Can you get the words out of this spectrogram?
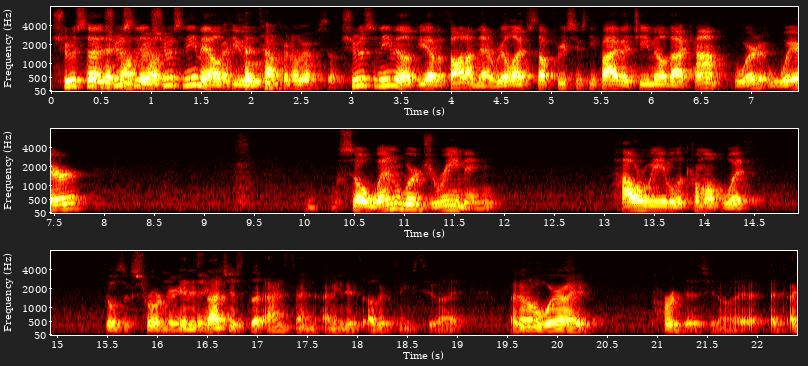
Shoot us a, shoot us, an, shoot us an email if you down for another episode. Shoot us an email if you have a thought on that. Real life stuff 365 at gmail.com. Where, where, so when we're dreaming, how are we able to come up with those extraordinary And it's things? not just the Einstein. I mean, it's other things too. I, I don't know where I heard this. You know, I, I, I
